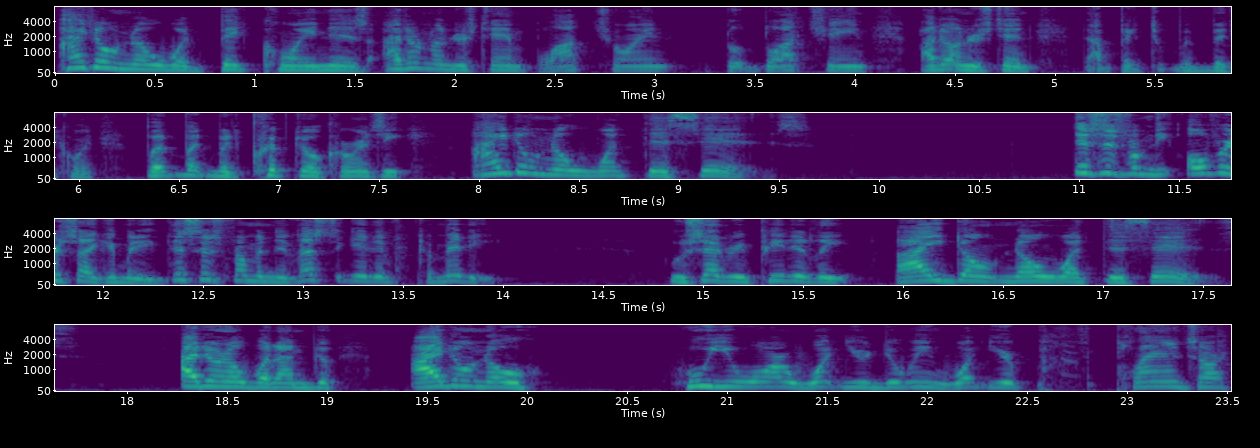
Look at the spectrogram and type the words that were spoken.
I don't know what Bitcoin is. I don't understand blockchain. Blockchain. I don't understand not Bitcoin, but but but cryptocurrency. I don't know what this is. This is from the oversight committee. This is from an investigative committee who said repeatedly, "I don't know what this is. I don't know what I'm doing. I don't know who you are, what you're doing, what your plans are."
